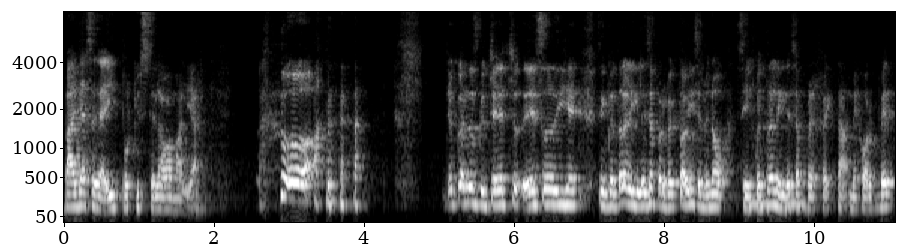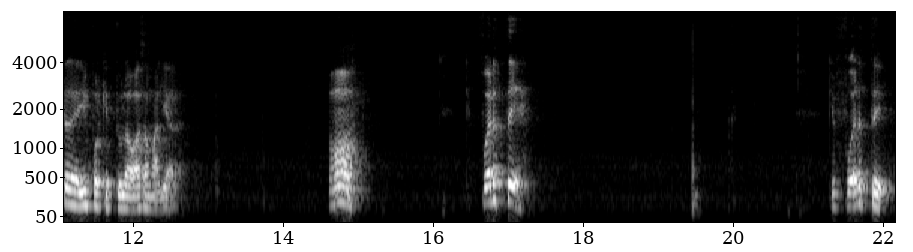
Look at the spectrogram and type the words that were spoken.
váyase de ahí porque usted la va a malear. Yo cuando escuché eso dije, si encuentra la iglesia perfecta, avíseme. No, si encuentra la iglesia perfecta, mejor vete de ahí porque tú la vas a malear. Oh fuerte. Qué fuerte.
